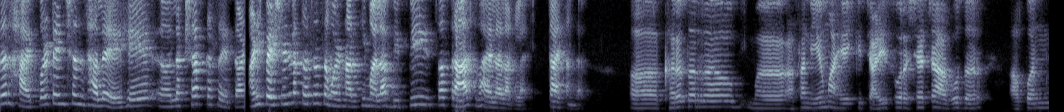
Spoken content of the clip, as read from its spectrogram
सर हायपर टेन्शन झालंय हे लक्षात कसं येतं? आणि पेशंटला कसं समजणार की मला बीपीचा त्रास व्हायला लागलाय? काय सांगाल? खरं तर असा नियम आहे की चाळीस वर्षाच्या अगोदर आपण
